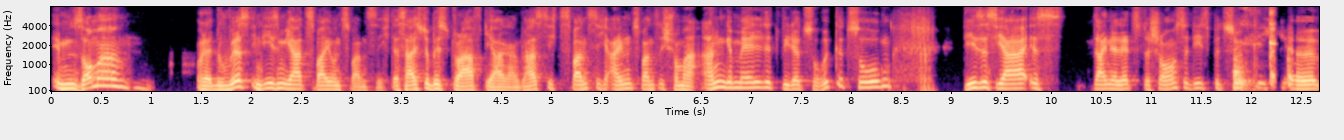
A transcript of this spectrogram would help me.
im Sommer oder du wirst in diesem Jahr 22. Das heißt, du bist Draft-Jahrgang. Du hast dich 2021 schon mal angemeldet, wieder zurückgezogen. Dieses Jahr ist deine letzte Chance diesbezüglich. Äh,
